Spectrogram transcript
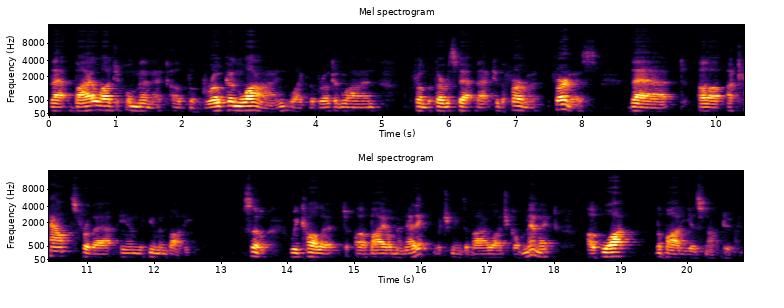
that biological mimic of the broken line, like the broken line from the thermostat back to the furnace, that uh, accounts for that in the human body. So we call it a biomimetic, which means a biological mimic of what the body is not doing.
